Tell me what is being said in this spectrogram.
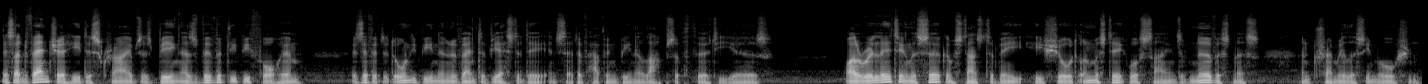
This adventure he describes as being as vividly before him as if it had only been an event of yesterday instead of having been a lapse of thirty years. While relating the circumstance to me, he showed unmistakable signs of nervousness and tremulous emotion.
